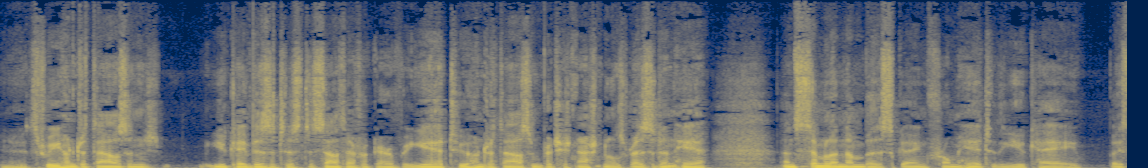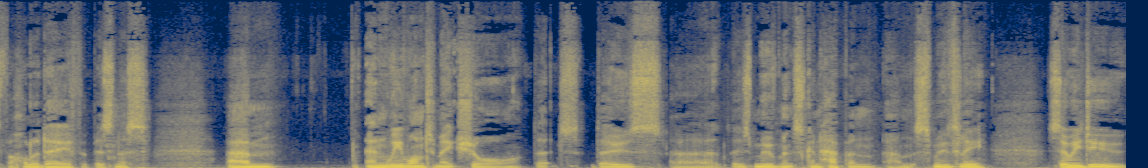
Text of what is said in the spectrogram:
You know, 300,000 UK visitors to South Africa every year, 200,000 British nationals resident here, and similar numbers going from here to the UK, both for holiday, and for business. Um, and we want to make sure that those uh, those movements can happen um, smoothly. So we do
